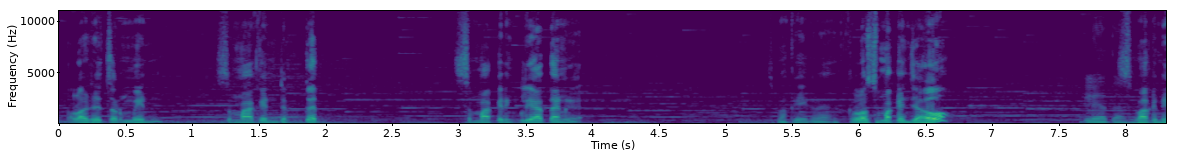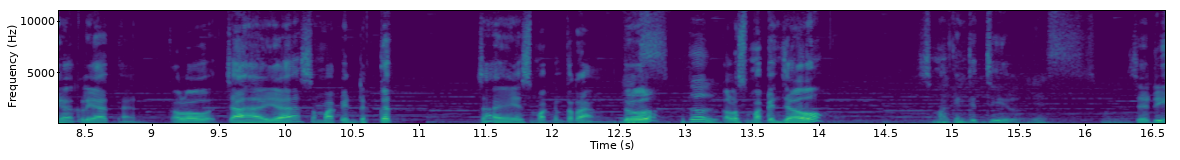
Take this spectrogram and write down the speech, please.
Kalau ada cermin, semakin deket, semakin kelihatan nggak? Semakin kelihatan. Kalau semakin jauh, Kelihatan. semakin nggak kelihatan. Kalau cahaya semakin deket, cahayanya semakin terang, betul? Yes, betul. Kalau semakin jauh, semakin kecil. Yes. semakin- Jadi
